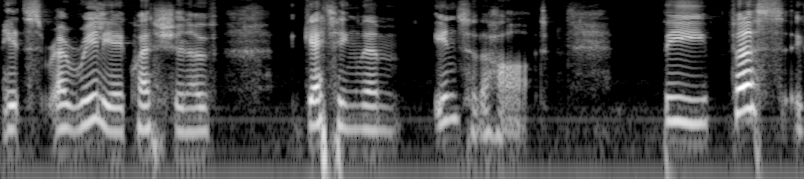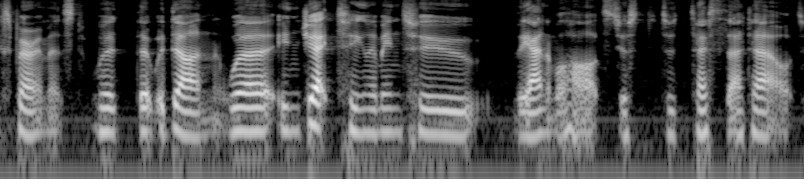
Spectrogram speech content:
It's a really a question of getting them into the heart. The first experiments were, that were done were injecting them into the animal hearts just to test that out.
